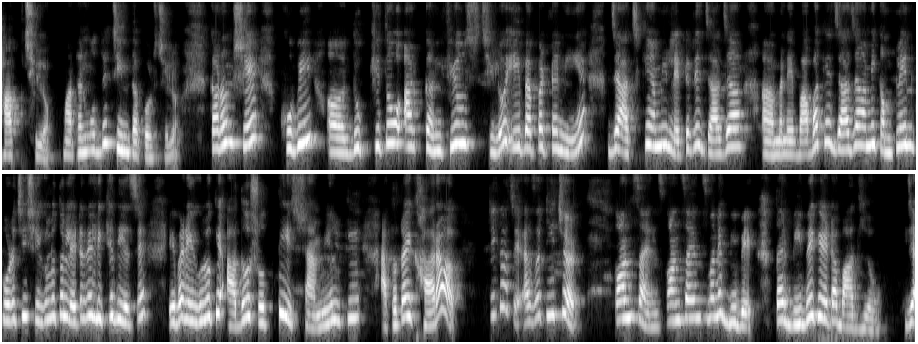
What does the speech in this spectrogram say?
ভাবছিল, মাথার মধ্যে চিন্তা করছিল। কারণ সে খুবই দুঃখিত আর কনফিউজ ছিল এই ব্যাপারটা নিয়ে যে আজকে আমি লেটারে যা যা মানে বাবাকে যা যা আমি কমপ্লেন করেছি সেগুলো তো লেটারে লিখে দিয়েছে। এবার এগুলো কি আদৌ সত্যি? স্যামিউল কি এতটাই খারাপ? ঠিক আছে as a teacher conscience conscience মানে বিবেক। তার বিবেকে এটা বাঁধলো। যে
